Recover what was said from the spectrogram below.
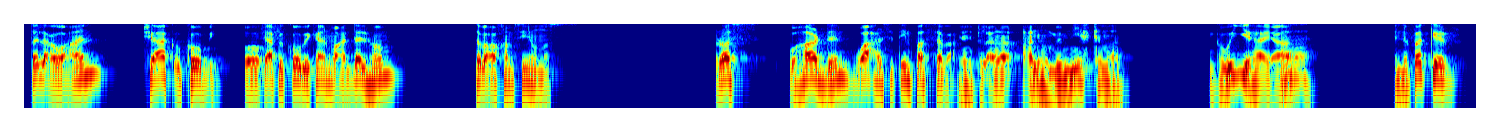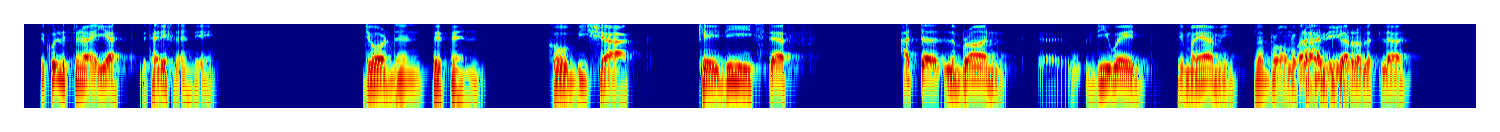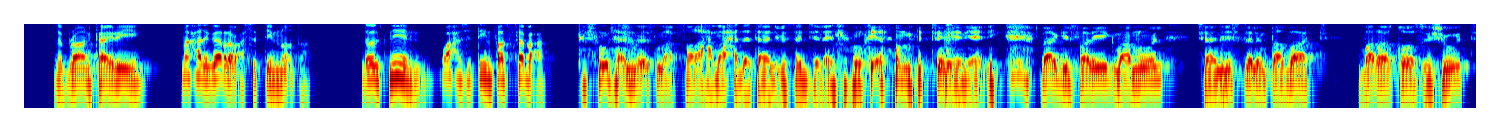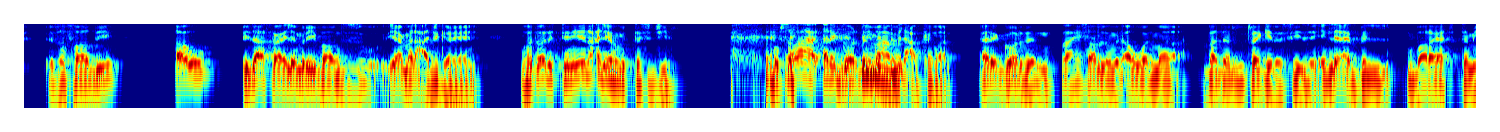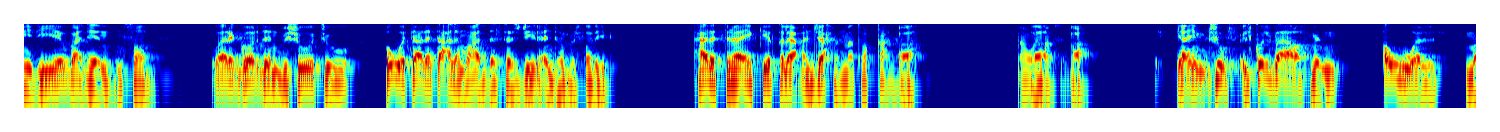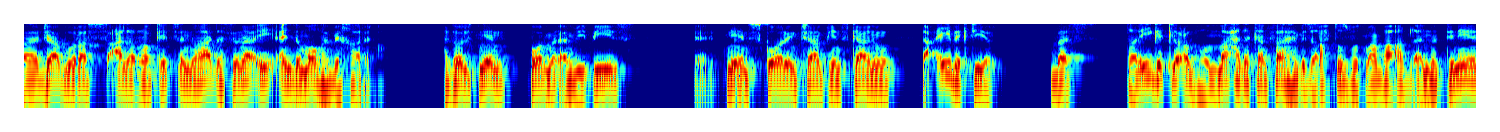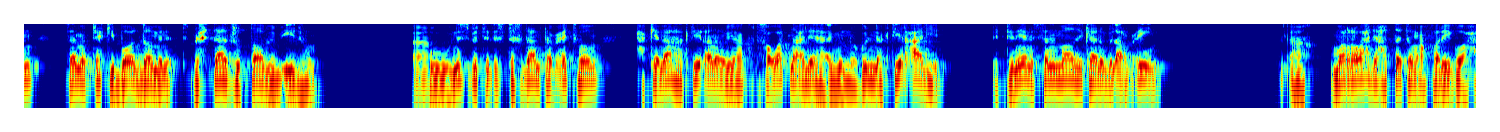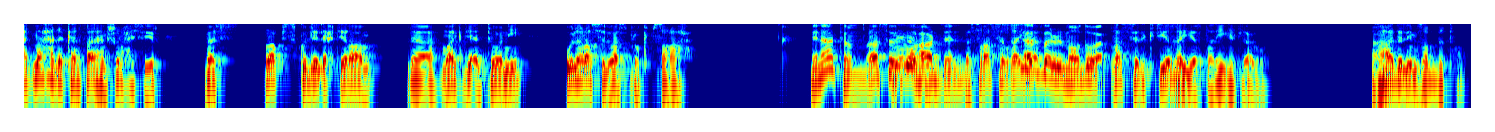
طلعوا عن شاك وكوبي. أوف. شاك وكوبي كان معدلهم 57 ونص. راس وهاردن 61.7 يعني طلعنا عنهم بمنيح كمان. قوية هاي آه, آه. إنه فكر بكل الثنائيات بتاريخ ال NBA جوردن بيبن كوبي شاك KD ستيف حتى لبران D Wade بميامي لبرون ولا حد وكايري قرب لثلاث. لبران كايري ما حدا قرب على 60 نقطة. دول اثنين 61.7 بس هو لأنه اسمع بصراحة ما حدا تاني بسجل عندهم غيرهم من التنين يعني. باقي الفريق معمول عشان يستلم طابات برا القوس ويشوت إذا فاضي أو يدافع يلم rebounds ويعمل عجقة يعني وهدول التنين عليهم التسجيل وبصراحة إريك جوردن ما عم. بيلعب كمان إريك جوردن صحيح. صار له من أول ما بدأ ال regular season يعني لعب بالمباريات التمهيدية وبعدين انصاب وإريك جوردن بشوت وهو ثالث اعلى معدل تسجيل عندهم بالفريق هذا الثنائي كتير طلع أنجح من ما توقعنا آه أول آه. موسم آه. يعني شوف الكل بيعرف من أول ما جابوا راس على ال Rockets إنه هذا الثنائي عنده موهبة خارقة. هدول اثنين former MVPs اثنين scoring champions كانوا لعيبة كتير. بس طريقة لعبهم ما حدا كان فاهم إذا رح تزبط مع بعض لأنه الاثنين زي ما بتحكي ball dominant بيحتاجوا الطابة بإيدهم. آه. ونسبة الاستخدام تبعتهم حكيناها كتير أنا وياك وتخوتنا عليها إنه قلنا كتير عالية. الاثنين السنة الماضية كانوا بال40 آه. مرة واحدة حطيتهم على فريق واحد ما حدا كان فاهم شو راح يصير. بس props كل الاحترام لمايك دي انتوني ولراسل ويستبروك بصراحة. اثنيناتهم راسل. وهاردن. بس راسل غير تقبلوا الموضوع. راسل كتير غير طريقة لعبه. وهذا اللي مزبطهم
